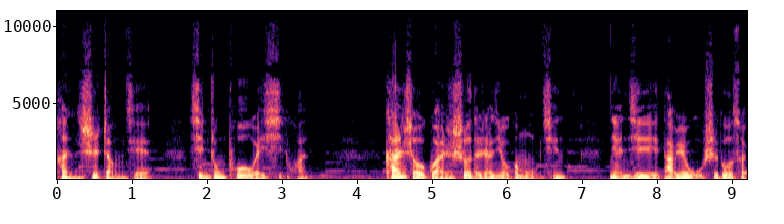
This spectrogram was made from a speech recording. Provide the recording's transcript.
很是整洁，心中颇为喜欢。看守馆舍的人有个母亲，年纪大约五十多岁，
